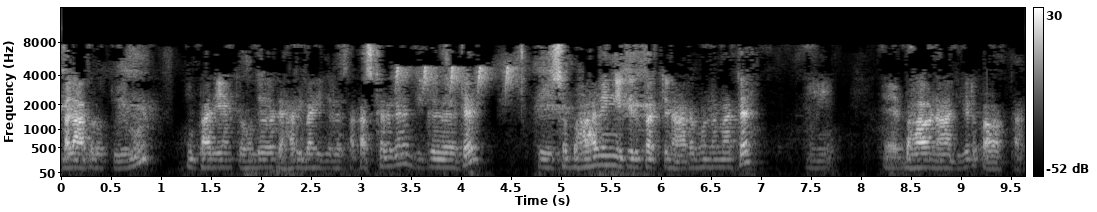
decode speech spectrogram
බලාපොරොත්තු වෙමු. මේ පරියන්ක හොඳට හරි බරි කියලා සකස් කරගෙන දිගට ඒ ස්වභාවයෙන් ඉදිරිපත් වෙන අරමුණ මත මේ භාවනා දිගට පවත්වා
